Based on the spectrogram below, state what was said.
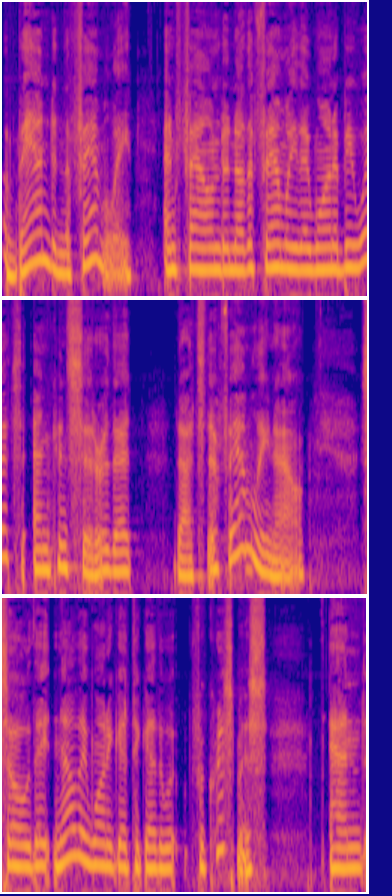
abandoned the family and found another family they want to be with and consider that that's their family now. So they now they want to get together for Christmas, and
